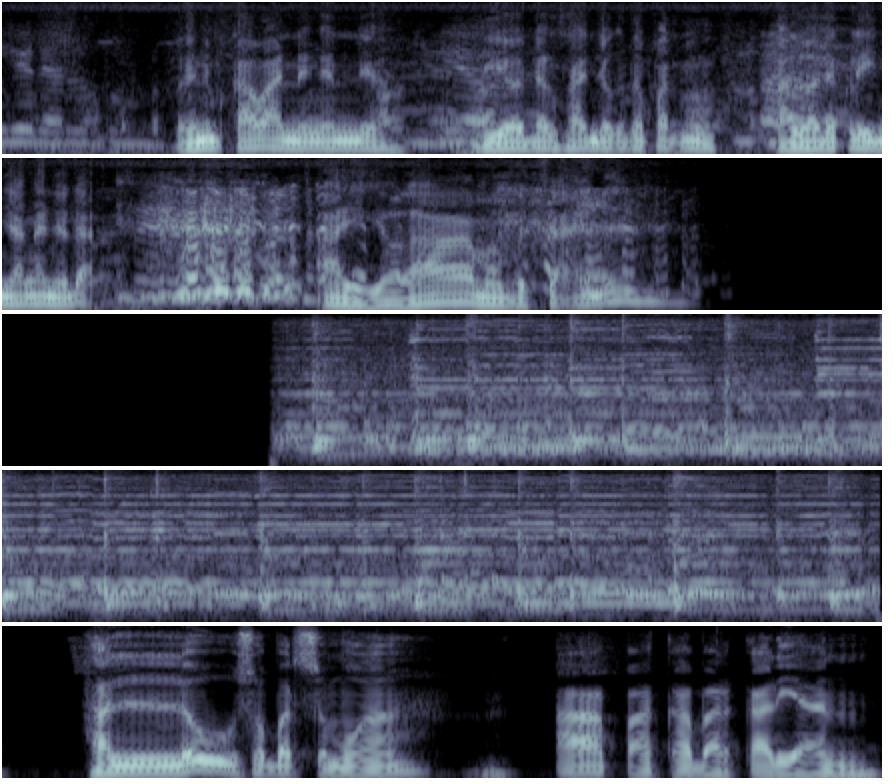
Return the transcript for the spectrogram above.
Iya. Oh, ini kawan dengan dia. Iya. Dia udah sanjung ke tempatmu. Kalau ada kelinjangannya dak. Ayolah, membecak ini. Halo sobat semua, apa kabar kalian?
